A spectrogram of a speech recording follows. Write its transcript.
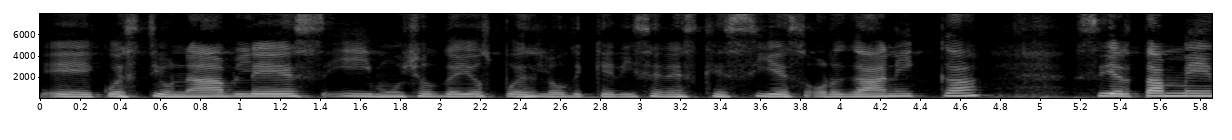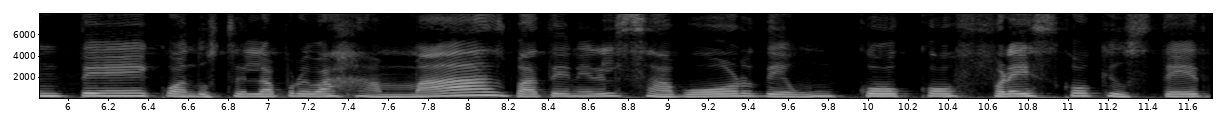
eh, cuestionables y muchos de ellos pues lo que dicen es que sí es orgánica. Ciertamente cuando usted la prueba jamás va a tener el sabor de un coco fresco que usted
